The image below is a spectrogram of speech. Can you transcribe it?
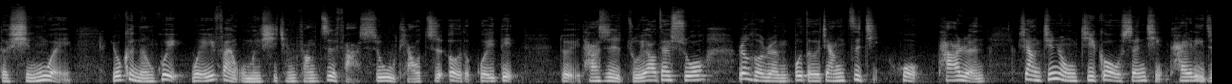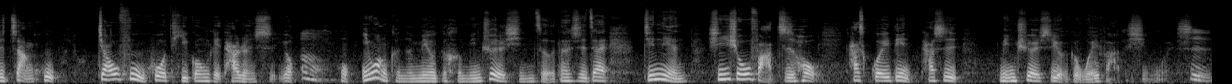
的行为，有可能会违反我们洗钱防治法十五条之二的规定。对，它是主要在说，任何人不得将自己或他人向金融机构申请开立之账户交付或提供给他人使用。嗯，哦，以往可能没有一个很明确的刑责，但是在今年新修法之后，它是规定它是明确是有一个违法的行为。是，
